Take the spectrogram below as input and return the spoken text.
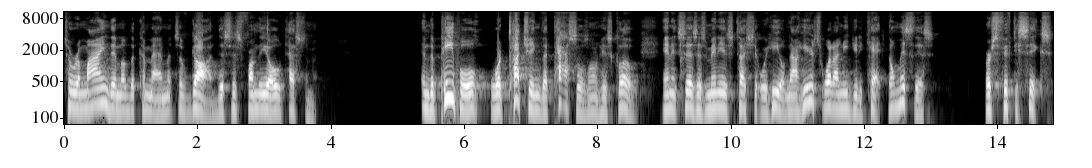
to remind them of the commandments of God. This is from the Old Testament. And the people were touching the tassels on his cloak. And it says, as many as touched it were healed. Now, here's what I need you to catch. Don't miss this. Verse 56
